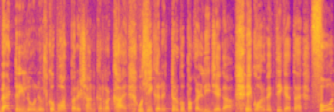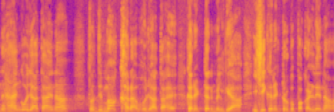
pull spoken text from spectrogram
बैटरी लो ने उसको बहुत परेशान कर रखा है। उसी कनेक्टर को पकड़ लीजिएगा। एक और व्यक्ति कहता है, फ़ोन हैंग हो जाता है ना तो दिमाग खराब हो जाता है। कनेक्टर मिल गया। इसी कनेक्टर को पकड़ लेना।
